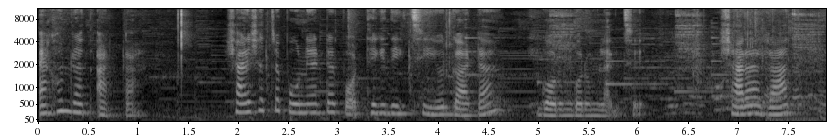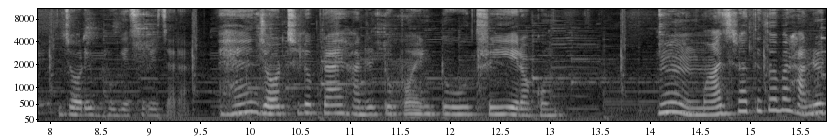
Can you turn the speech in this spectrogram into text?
এখন রাত আটটা। সাড়ে সাতটা, পৌনে আটটার পর থেকে দেখছি ওর গাটা গরম গরম লাগছে। সারা রাত জ্বরে ভুগেছে বেচারা। হ্যাঁ জ্বর ছিল প্রায় hundred two point two three এরকম। হুম, মাঝরাতে তো আবার হান্ড্রেড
